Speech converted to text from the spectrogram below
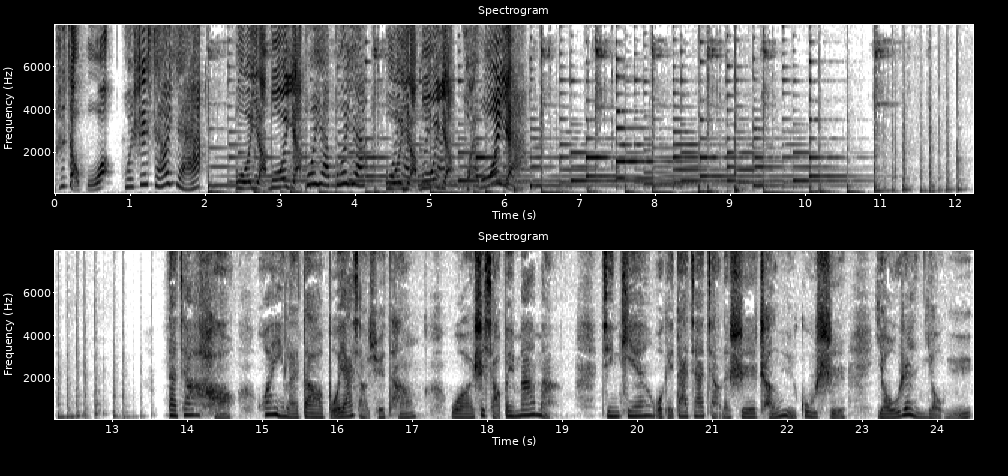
是小博，我是小雅。播呀播呀播呀播呀播呀播呀，快播呀！大家好，欢迎来到博雅小学堂，我是小贝妈妈。今天我给大家讲的是成语故事“游刃有余”。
